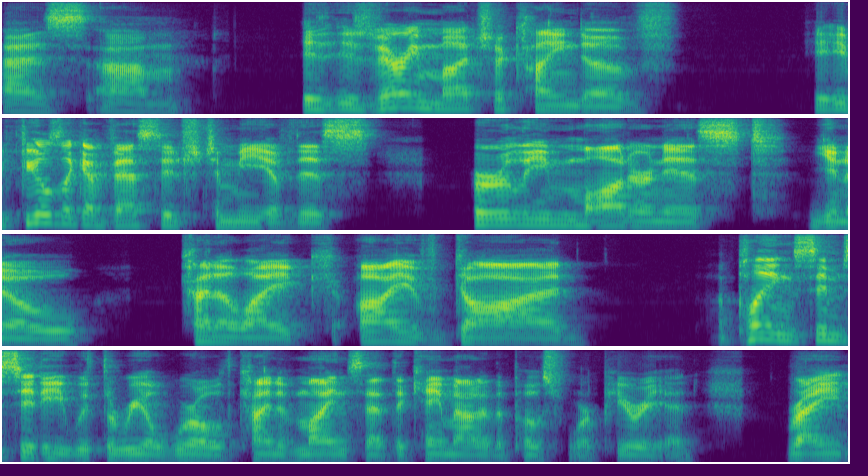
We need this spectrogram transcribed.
as um, is, is very much a kind of it feels like a vestige to me of this early modernist, you know, kind of like eye of God, playing SimCity with the real world kind of mindset that came out of the post-war period, right?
